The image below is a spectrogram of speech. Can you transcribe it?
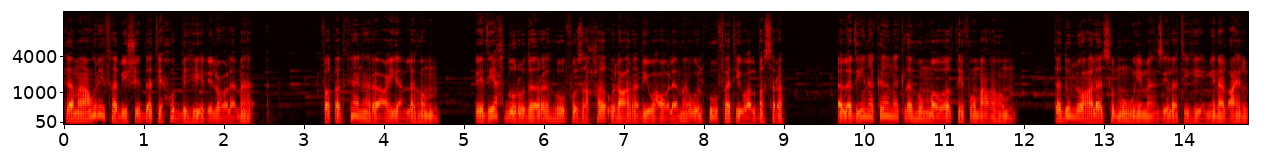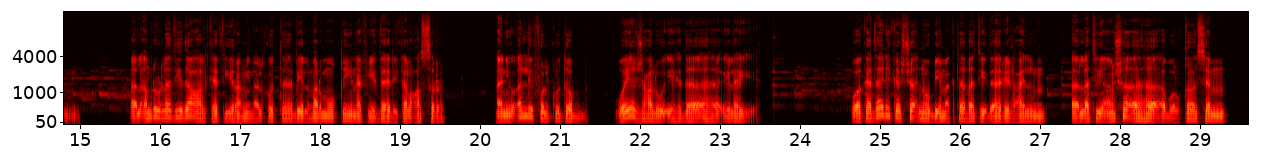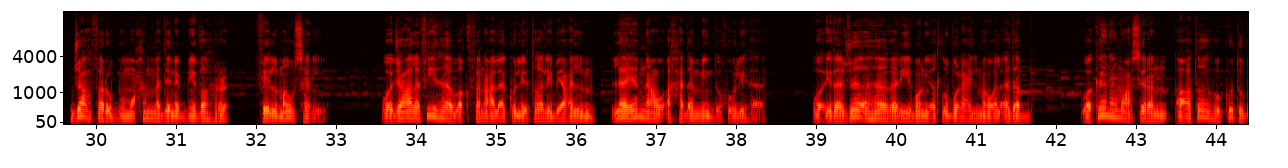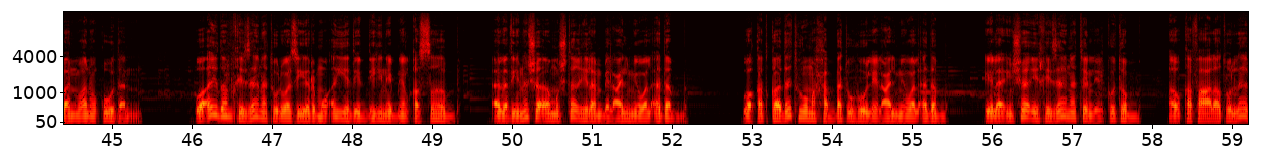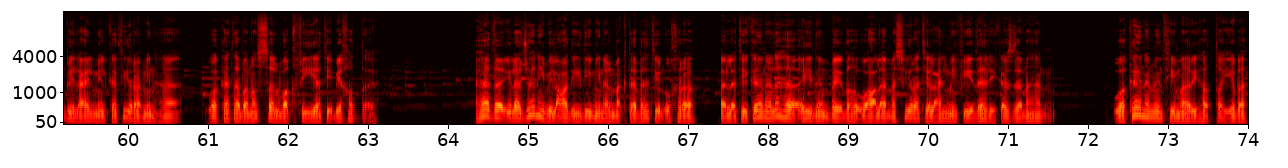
كما عرف بشدة حبه للعلماء فقد كان راعيا لهم إذ يحضر داره فصحاء العرب وعلماء الكوفة والبصرة الذين كانت لهم مواقف معهم تدل على سمو منزلته من العلم. الأمر الذي دعا الكثير من الكتاب المرموقين في ذلك العصر أن يؤلفوا الكتب ويجعلوا إهداءها إليه. وكذلك الشأن بمكتبة دار العلم التي أنشأها أبو القاسم جعفر بن محمد بن ظهر في الموصل وجعل فيها وقفا على كل طالب علم لا يمنع احدا من دخولها. وإذا جاءها غريب يطلب العلم والأدب وكان معسرا أعطاه كتبا ونقودا. وأيضا خزانة الوزير مؤيد الدين بن القصاب الذي نشأ مشتغلا بالعلم والأدب. وقد قادته محبته للعلم والأدب إلى إنشاء خزانة للكتب أوقف على طلاب العلم الكثير منها وكتب نص الوقفية بخطه. هذا إلى جانب العديد من المكتبات الأخرى التي كان لها أيد بيضاء على مسيرة العلم في ذلك الزمان. وكان من ثمارها الطيبة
